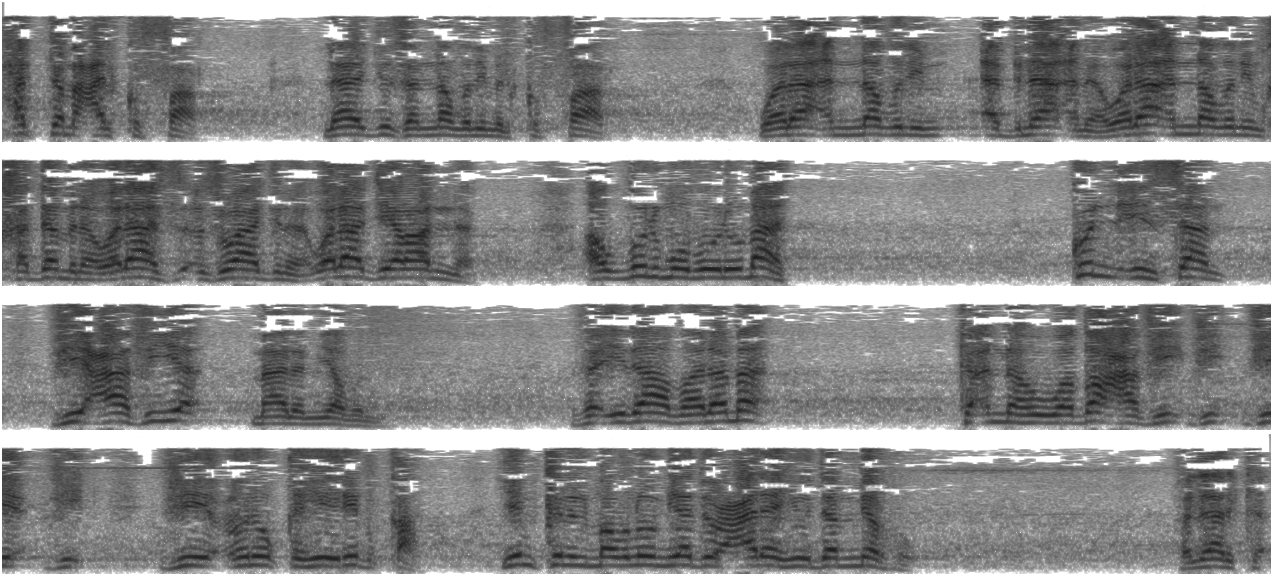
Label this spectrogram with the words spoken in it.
حتى مع الكفار. لا يجوز أن نظلم الكفار ولا أن نظلم أبناءنا ولا أن نظلم خدمنا ولا أزواجنا ولا جيراننا. الظلم ظلمات. كل إنسان في عافية ما لم يظلم. فإذا ظلم كأنه وضع في في في في, في عنقه ربقة. يمكن المظلوم يدعو عليه يدمره. فلذلك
